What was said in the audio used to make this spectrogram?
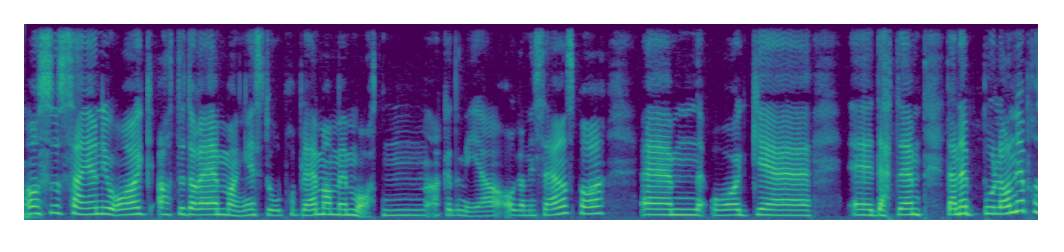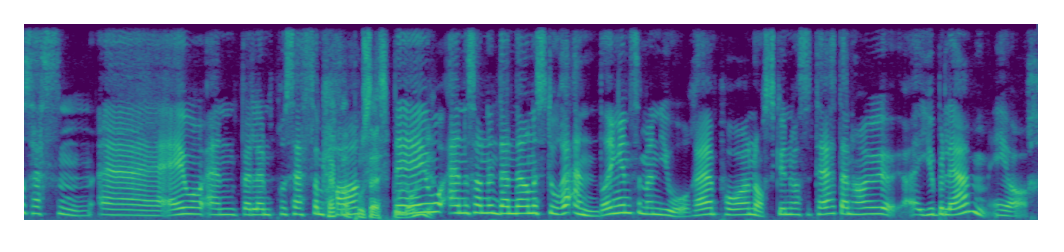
Og så sier han jo òg at det er mange store problemer med måten akademia organiseres på. um, og eh, dette Denne Bologna-prosessen eh, er jo en, vel en prosess som Hva er en har prosess? Det er jo en sånn, den der store endringen som en gjorde på norske universitet, den har jo eh, jubileum i år,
